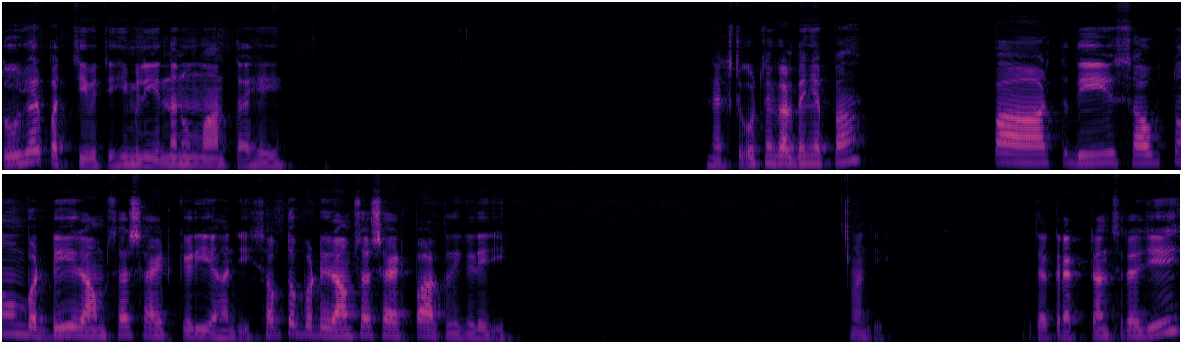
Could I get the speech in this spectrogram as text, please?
2025 ਵਿੱਚ ਹੀ ਮਿਲੀ ਇਹਨਾਂ ਨੂੰ ਮਾਨਤਾ ਇਹ। ਨੈਕਸਟ ਕੁਐਸਚਨ ਕਰਦੇ ਹਾਂ ਜੀ ਆਪਾਂ। ਭਾਰਤ ਦੀ ਸਭ ਤੋਂ ਵੱਡੀ ਰਾਮਸਰ ਸਾਈਟ ਕਿਹੜੀ ਹੈ? ਹਾਂਜੀ, ਸਭ ਤੋਂ ਵੱਡੀ ਰਾਮਸਰ ਸਾਈਟ ਭਾਰਤ ਦੀ ਕਿਹੜੀ ਜੀ? ਹਾਂਜੀ ਇਹਦਾ ਕਰੈਕਟ ਆਨਸਰ ਹੈ ਜੀ।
